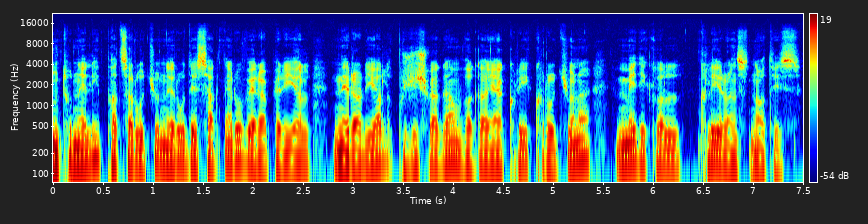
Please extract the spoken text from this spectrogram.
ընդունելի բացառություններու դեսակներով վերաբերյալ ներառյալ բժշկական վկայակրի քրությունը Medical Clearance Notice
